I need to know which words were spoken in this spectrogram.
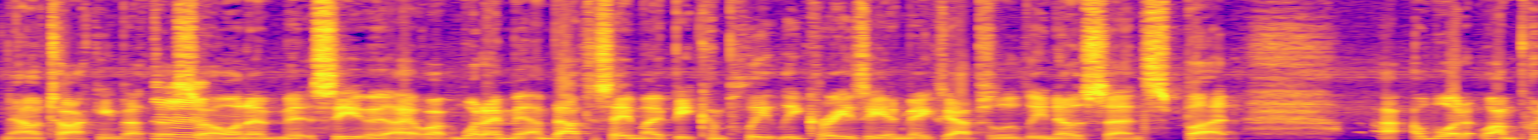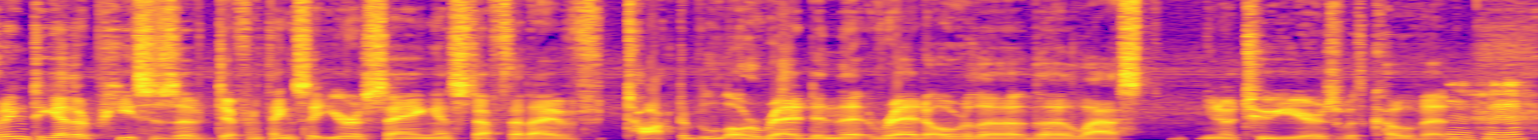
now talking about this, mm. so I want to see I, what I'm about to say might be completely crazy and makes absolutely no sense. But uh, what I'm putting together pieces of different things that you're saying and stuff that I've talked or read in the read over the the last you know two years with COVID, mm-hmm.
